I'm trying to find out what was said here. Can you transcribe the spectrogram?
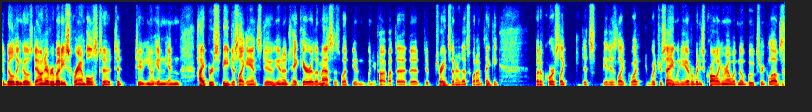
the building goes down, everybody scrambles to to to you know in in hyper speed just like ants do you know take care of the mess is what you know, when you talk about the, the the trade center that's what i'm thinking but of course like it's it is like what what you're saying. When you everybody's crawling around with no boots or gloves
